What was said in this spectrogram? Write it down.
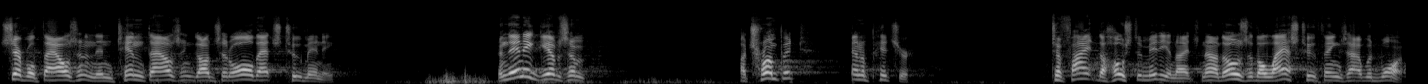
several thousand and then 10,000. God said, Oh, that's too many. And then he gives them a trumpet and a pitcher to fight the host of Midianites. Now, those are the last two things I would want.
